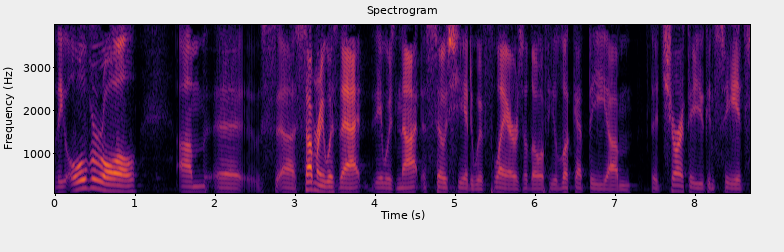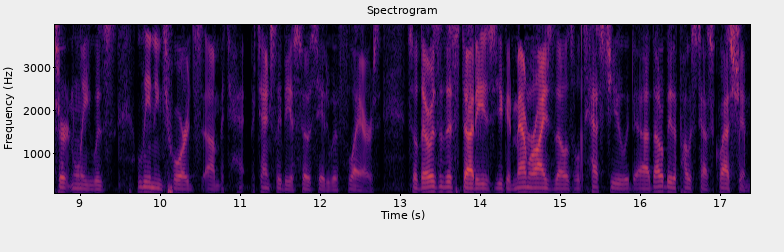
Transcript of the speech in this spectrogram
the overall um, uh, uh, summary was that it was not associated with flares, although if you look at the um, the chart there, you can see it certainly was leaning towards um, pot potentially be associated with flares. So those are the studies. You can memorize those. We'll test you. Uh, that'll be the post-test question.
